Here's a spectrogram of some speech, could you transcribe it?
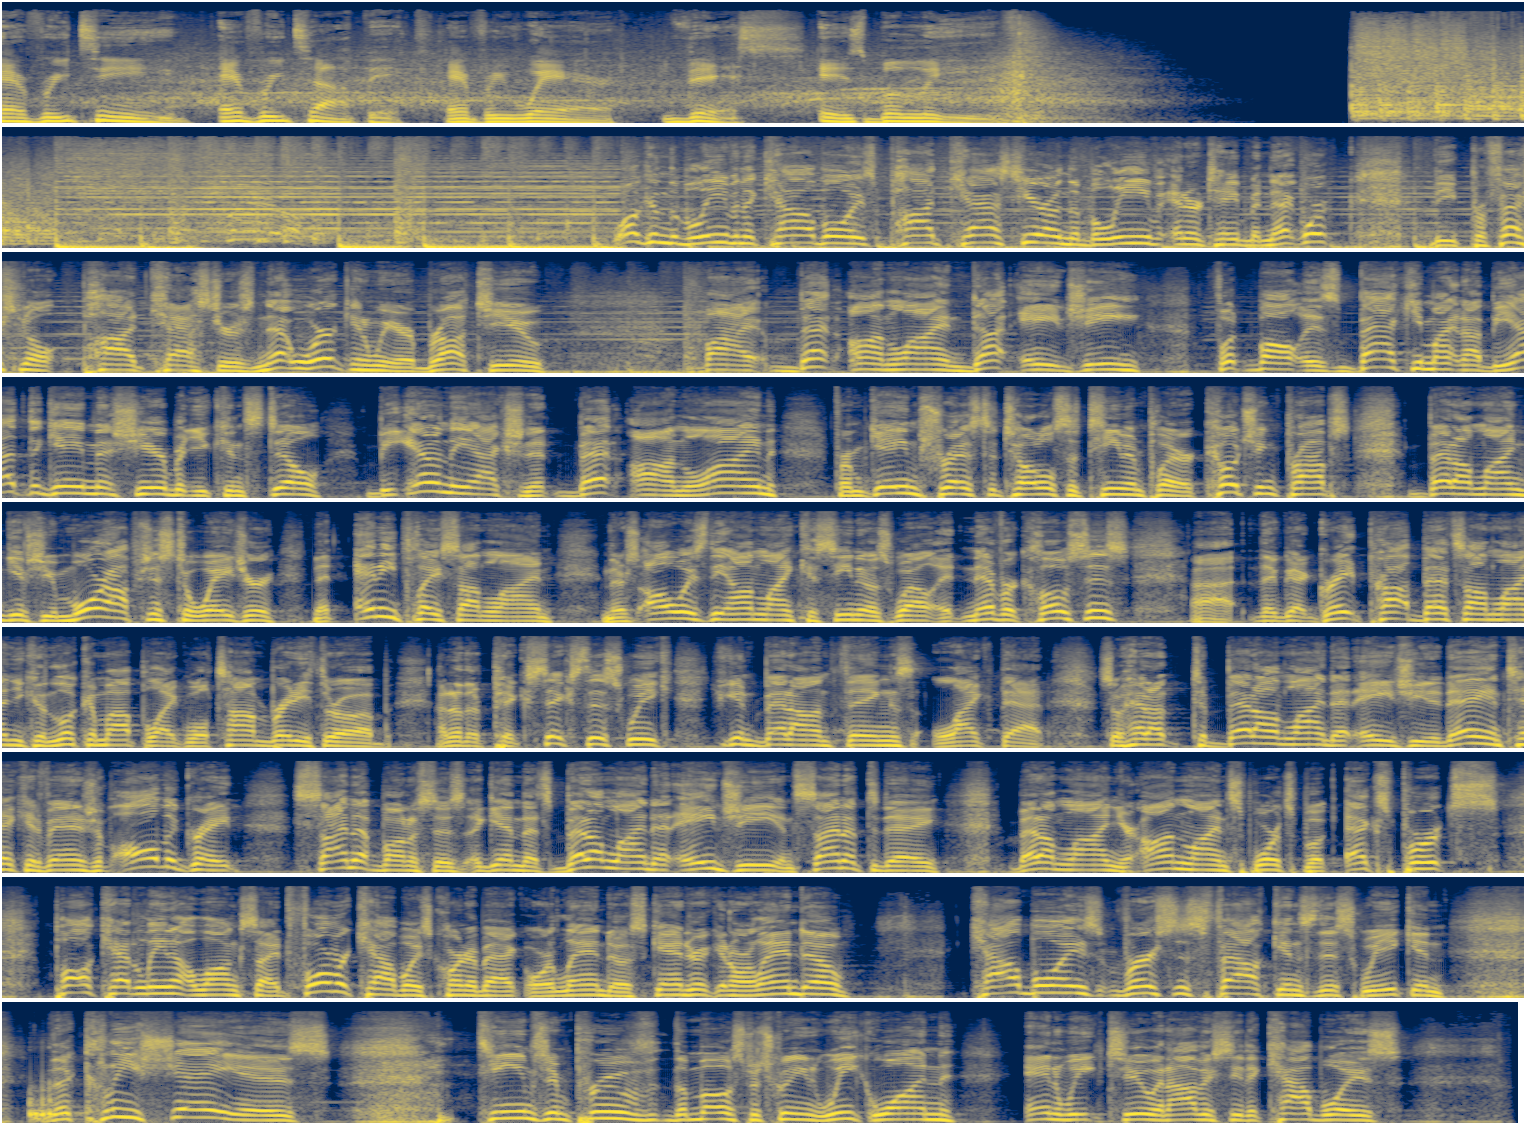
Every team, every topic, everywhere. This is Believe. Welcome to Believe in the Cowboys podcast here on the Believe Entertainment Network, the professional podcasters network, and we are brought to you by betonline.ag. Football is back. You might not be at the game this year, but you can still be in on the action at BetOnline. From game spreads to totals to team and player coaching props, BetOnline gives you more options to wager than any place online. And there's always the online casino as well. It never closes. Uh, they've got great prop bets online. You can look them up like, will Tom Brady throw up another pick six this week? You can bet on things like that. So head out to betonline.ag today and take advantage of all the great sign up bonuses. Again, that's betonline.ag and sign up today. BetOnline, your online sportsbook experts. Paul Catalina alongside former Cowboys cornerback Orlando Scandrick. And Orlando, Cowboys versus Falcons this week. And the cliche is teams improve the most between week one and week two. And obviously, the Cowboys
